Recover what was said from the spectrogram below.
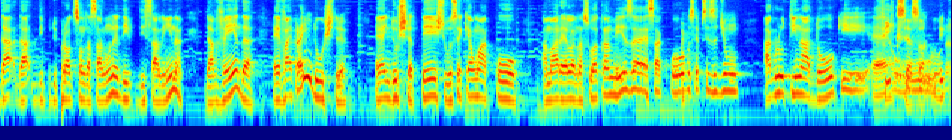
da- da- de, de produção da salina, de, de salina, da venda, é, vai para a indústria. É a indústria têxtil, você quer uma cor amarela na sua camisa, essa cor você precisa de um aglutinador que é Fixe o- essa cor, de- né?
